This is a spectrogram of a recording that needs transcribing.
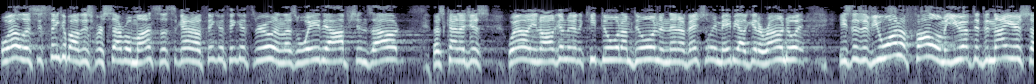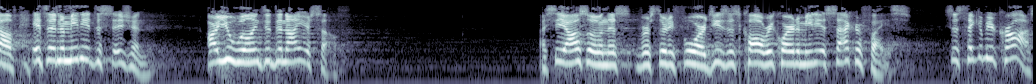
well, let's just think about this for several months. Let's kind of think, think it through and let's weigh the options out. Let's kind of just, well, you know, I'm going to keep doing what I'm doing and then eventually maybe I'll get around to it. He says, if you want to follow me, you have to deny yourself. It's an immediate decision. Are you willing to deny yourself? I see also in this verse 34, Jesus' call required immediate sacrifice. He says, take up your cross.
